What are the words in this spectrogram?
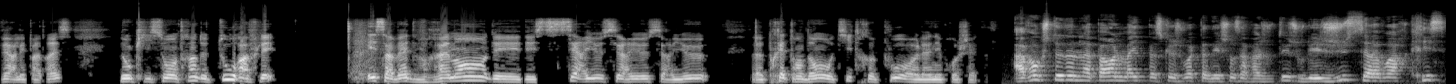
vers les Padres. Donc ils sont en train de tout rafler et ça va être vraiment des, sérieux, sérieux, sérieux euh, prétendants au titre pour l'année prochaine. Avant que je te donne la parole, Mike, parce que je vois que tu des choses à rajouter, je voulais juste savoir, Chris,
